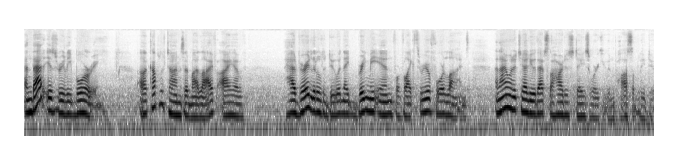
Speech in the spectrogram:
And that is really boring. A couple of times in my life, I have had very little to do, and they'd bring me in for like three or four lines. And I want to tell you that's the hardest day's work you can possibly do.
